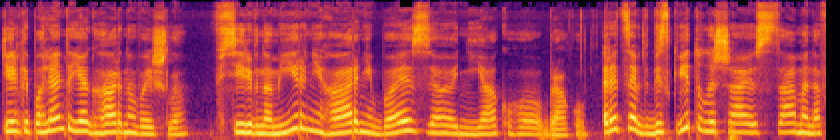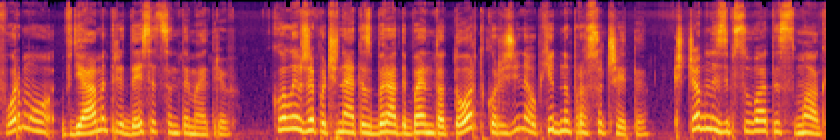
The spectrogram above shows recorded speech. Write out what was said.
Тільки погляньте, як гарно вийшло. Всі рівномірні, гарні, без е, ніякого браку. Рецепт бісквіту лишаю саме на форму в діаметрі 10 см. Коли вже починаєте збирати бенто-торт, коржі необхідно просочити. Щоб не зіпсувати смак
